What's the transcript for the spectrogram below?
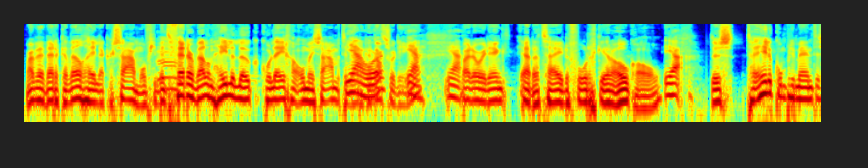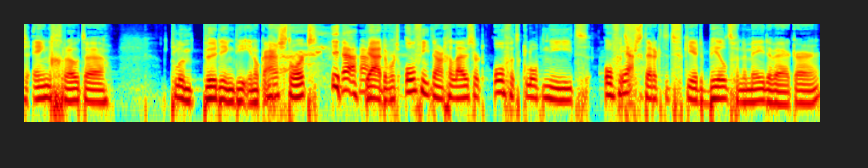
maar we werken wel heel lekker samen. Of je bent Mm. verder wel een hele leuke collega om mee samen te ja werken, hoor. dat soort dingen. Ja, ja, Waardoor je denkt, ja, dat zei je de vorige keer ook al. ja. Dus het hele compliment is één grote plum pudding die in elkaar stort. ja. Ja, er wordt of niet naar geluisterd, of het klopt niet, of het Ja. versterkt het verkeerde beeld van de medewerker.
